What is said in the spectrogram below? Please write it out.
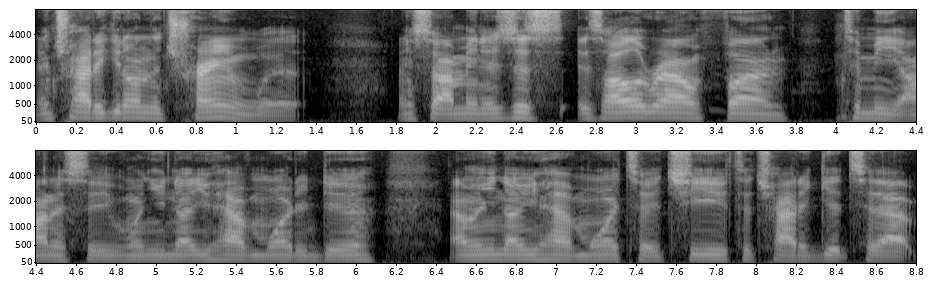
and try to get on the train with. And so, I mean, it's just, it's all around fun to me, honestly, when you know you have more to do, and when you know you have more to achieve to try to get to that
